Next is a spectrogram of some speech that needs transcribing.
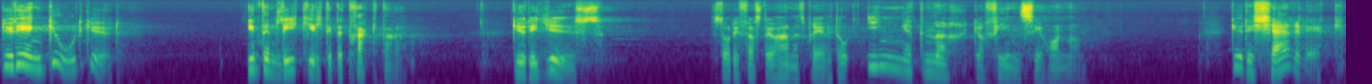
Gud är en god Gud, inte en likgiltig betraktare. Gud är ljus, står det i första Johannesbrevet och inget mörker finns i honom. Gud är kärlek,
